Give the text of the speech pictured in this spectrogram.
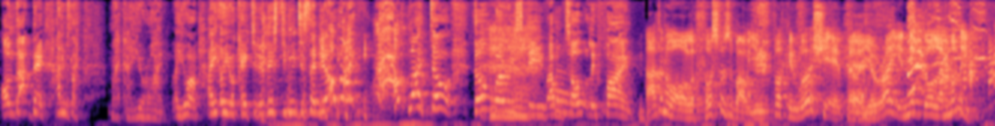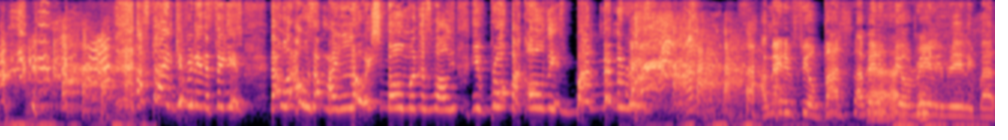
on that day, and he was like. Mike, are you all right? Are you all right? Are you, are you okay to do this? Do you need to send you? I'm like, like, don't, don't worry, Steve. I'm totally fine. I don't know what all the fuss was about. You fucking were shit, fella. You're right. You nicked all their money. I started giving it. The thing is, that was I was at my lowest moment as well. You- You've brought back all these bad memories. I, I made him feel bad. I made him feel really, really bad.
